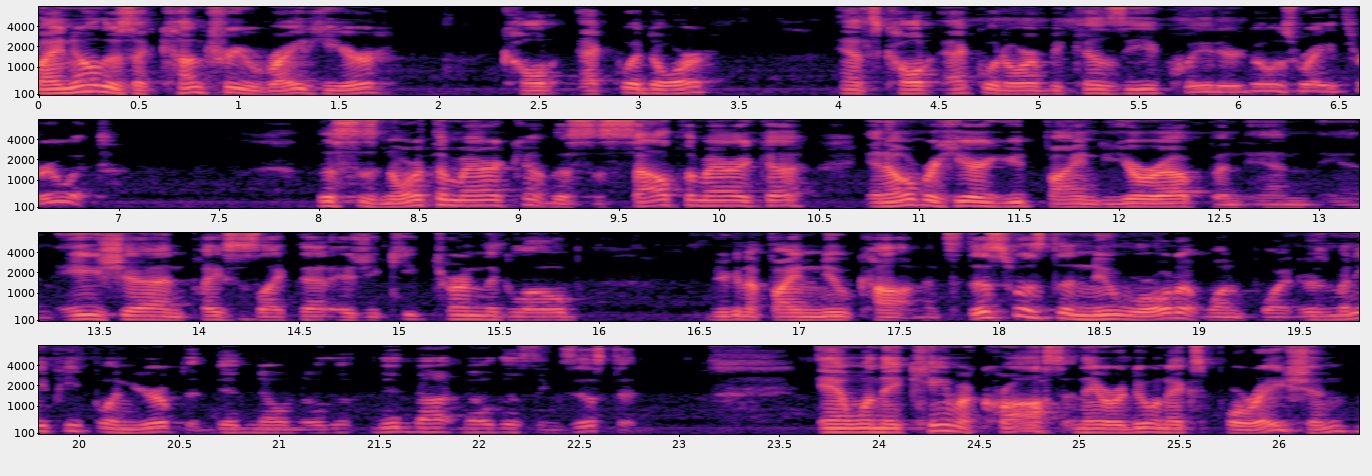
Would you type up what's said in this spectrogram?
but I know there's a country right here called Ecuador. And it's called Ecuador because the equator goes right through it. This is North America. This is South America. And over here, you'd find Europe and, and, and Asia and places like that. As you keep turning the globe, you're going to find new continents. This was the new world at one point. There's many people in Europe that did know, know did not know this existed. And when they came across and they were doing exploration,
